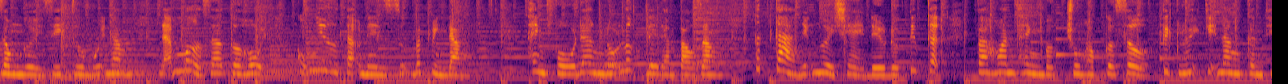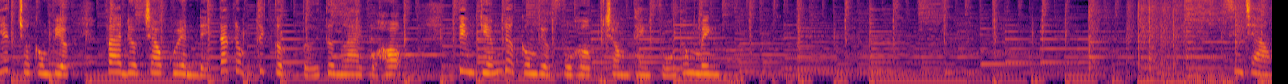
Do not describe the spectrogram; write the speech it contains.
Dòng người di cư mỗi năm đã mở ra cơ hội cũng như tạo nên sự bất bình đẳng. Thành phố đang nỗ lực để đảm bảo rằng cả những người trẻ đều được tiếp cận và hoàn thành bậc trung học cơ sở, tích lũy kỹ năng cần thiết cho công việc và được trao quyền để tác động tích cực tới tương lai của họ, tìm kiếm được công việc phù hợp trong thành phố thông minh. Xin chào,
